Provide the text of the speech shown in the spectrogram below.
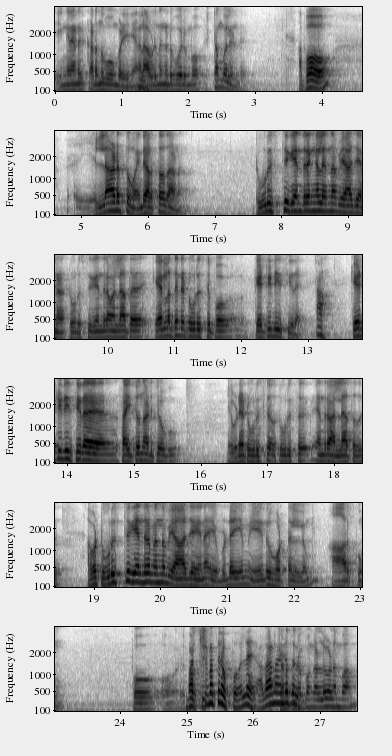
ഇങ്ങനെയാണ് കടന്നു പോകുമ്പോഴേ ഞങ്ങൾ അവിടെ നിന്ന് ഇങ്ങോട്ട് പോരുമ്പോൾ ഇഷ്ടം പോലെ ഉണ്ട്. അപ്പോൾ എല്ലായിടത്തും അതിന്റെ അർത്ഥം അതാണ്. ടൂറിസ്റ്റ് കേന്ദ്രങ്ങൾ എന്ന വ്യാജേന ടൂറിസ്റ്റ് കേന്ദ്രമല്ലാത്ത കേരളത്തിന്റെ ടൂറിസ്റ്റ് ഇപ്പോൾ കെ ടി ഡി സിയുടെ. ആ. കെ ടി ഡി സിയുടെ സൈറ്റ് ഒന്ന് അടിച്ചു നോക്കൂ. എവിടെ ടൂറിസ്റ്റ് ടൂറിസ്റ്റ് കേന്ദ്രം അല്ലാത്തത് അപ്പോൾ ടൂറിസ്റ്റ് കേന്ദ്രം എന്ന വ്യാജേന എവിടെയും ഏത് ഹോട്ടലിലും ആർക്കും ഇപ്പോൾ ഭക്ഷണത്തിനൊപ്പം അല്ലേ? അതാണ് ഭക്ഷണത്തിനൊപ്പം കള്ള് വിളമ്പാം.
